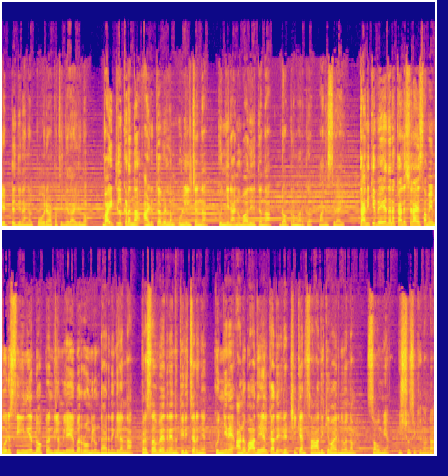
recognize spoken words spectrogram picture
എട്ട് ദിനങ്ങൾ പോരാട്ടത്തിന്റെതായിരുന്നു. വയറ്റിൽ കിടന്ന അഴുക്ക വെള്ളം ഉള്ളിൽ ചെന്ന് കുഞ്ഞിന് അനുബാധയേറ്റെന്ന ഡോക്ടർമാർക്ക് മനസ്സിലായി. തനിക്ക് വേദന കലശലായ സമയം ഒരു സീനിയർ ഡോക്ടറെങ്കിലും ലേബർ റൂമിൽ ഉണ്ടായിരുന്നെങ്കിലെന്ന പ്രസവ എന്ന് തിരിച്ചറിഞ്ഞ് കുഞ്ഞിനെ അണുബാധയേൽക്കാതെ രക്ഷിക്കാൻ സാധിക്കുമായിരുന്നുവെന്നും സൗമ്യ വിശ്വസിക്കുന്നുണ്ട്.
